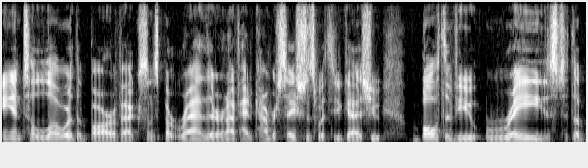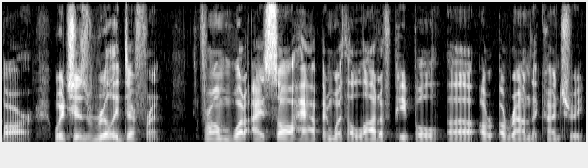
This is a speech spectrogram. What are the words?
and to lower the bar of excellence, but rather, and I've had conversations with you guys, you both of you raised the bar, which is really different from what I saw happen with a lot of people uh, around the country.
